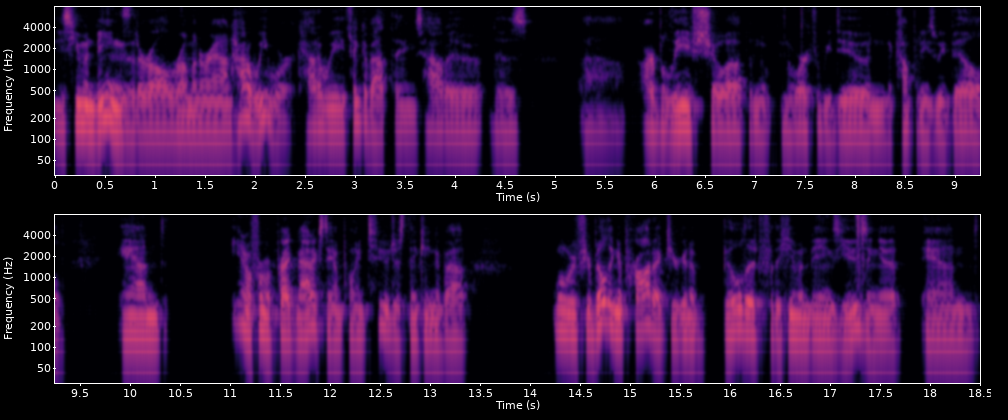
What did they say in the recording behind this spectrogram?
these human beings that are all roaming around. How do we work? How do we think about things? How do does uh, our beliefs show up in the, in the work that we do and the companies we build? And you know, from a pragmatic standpoint too, just thinking about well, if you're building a product, you're going to build it for the human beings using it, and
